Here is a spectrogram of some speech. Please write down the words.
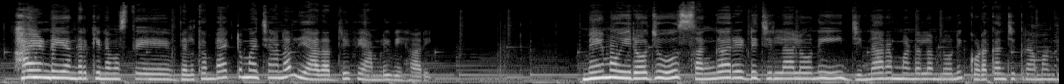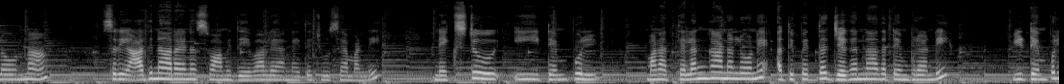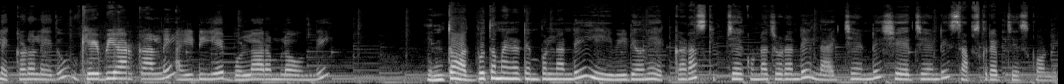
Hi అండి అందరికీ నమస్తే. Welcome back to my channel Yadadri family Vihari. మేము ఈరోజు సంగారెడ్డి జిల్లాలోని జిన్నారం మండలంలోని కొడకంచి గ్రామంలో ఉన్న శ్రీ ఆదినారాయణ స్వామి దేవాలయాన్ని అయితే చూసామండి నెక్స్ట్ ఈ టెంపుల్ మన తెలంగాణలోనే అతిపెద్ద జగన్నాథ టెంపుల్ అండి. ఈ టెంపుల్ ఎక్కడో లేదు. కేబిఆర్ కాలనీ ఐడిఏ బొల్లారంలో ఉంది. ఎంతో అద్భుతమైన టెంపుల్ అండి ఈ వీడియోని ఎక్కడా స్కిప్ చేయకుండా చూడండి లైక్ చేయండి షేర్ చేయండి సబ్స్క్రైబ్ చేసుకోండి.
